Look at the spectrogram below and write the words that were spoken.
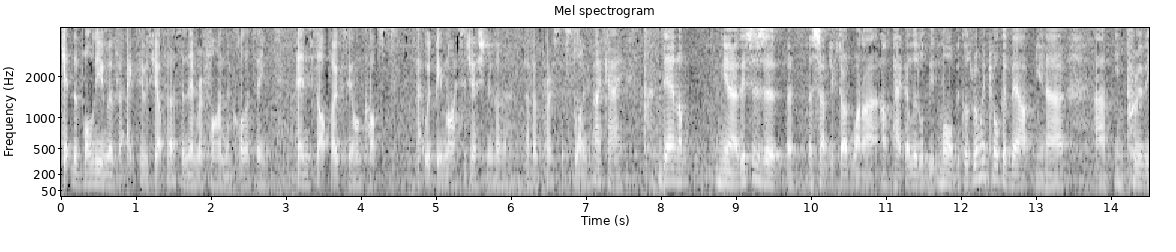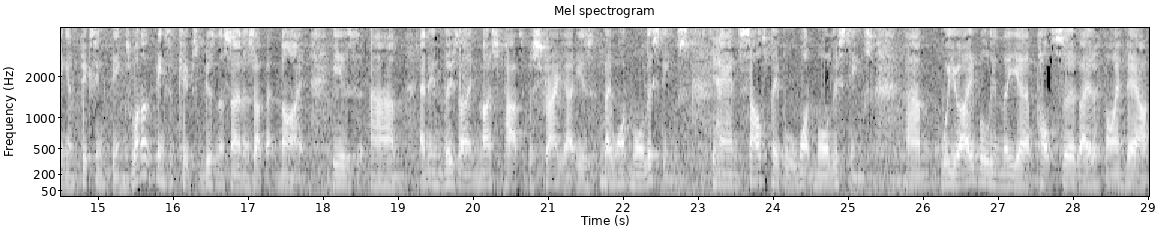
get the volume of activity up first, and then refine the quality. Then start focusing on costs. That would be my suggestion of a, of a process flow. Okay. Dan, um, you know, this is a, a, a subject I'd want to unpack a little bit more because when we talk about, you know, um, improving and fixing things, one of the things that keeps business owners up at night is, um, and in these are in most parts of Australia, is they want more listings. Yeah. And salespeople want more listings. Um, were you able in the uh, Pulse survey to find out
